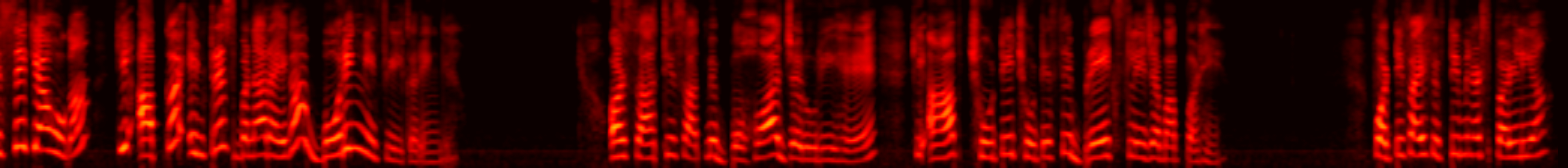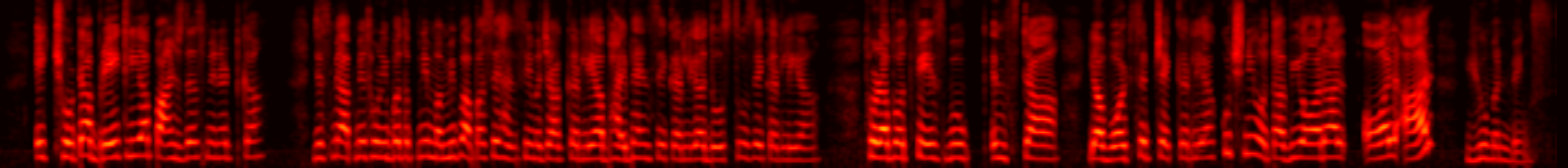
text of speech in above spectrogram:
इससे क्या होगा कि आपका इंटरेस्ट बना रहेगा बोरिंग नहीं फील करेंगे। और साथ ही साथ में बहुत ज़रूरी है कि आप छोटे छोटे से ब्रेक्स ले जब आप पढ़ें। 45-50 मिनट्स पढ़ लिया, एक छोटा ब्रेक लिया पाँच दस मिनट का। जिसमें आपने थोड़ी बहुत अपनी मम्मी पापा से हँसी मज़ाक कर लिया भाई बहन से कर लिया, दोस्तों से कर लिया, थोड़ा बहुत फेसबुक इंस्टा या व्हाट्सएप चेक कर लिया, कुछ नहीं होता। We all all are human beings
